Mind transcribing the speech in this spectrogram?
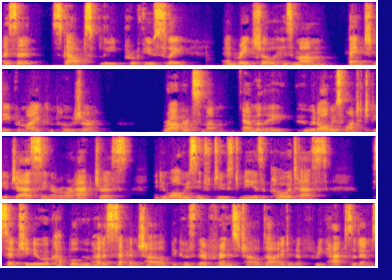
I said, scalps bleed profusely. And Rachel, his mum, thanked me for my composure. Robert's mum, Emily, who had always wanted to be a jazz singer or actress and who always introduced me as a poetess, said she knew a couple who had a second child because their friend's child died in a freak accident.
